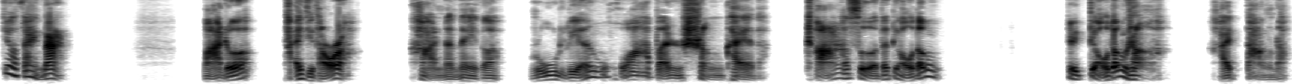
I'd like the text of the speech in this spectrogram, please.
就在那儿。”马哲抬起头啊，看着那个如莲花般盛开的。茶色的吊灯，这吊灯上啊还挡着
